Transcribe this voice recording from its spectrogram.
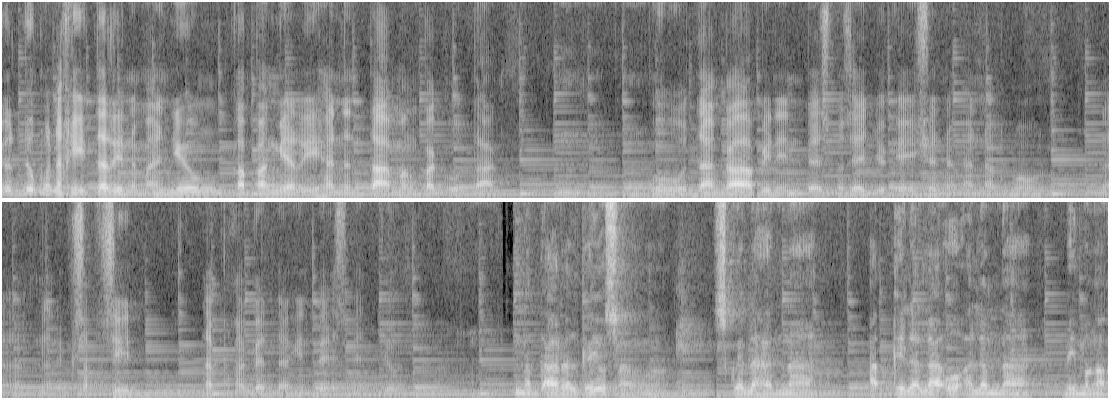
Pero doon ko nakita rin naman yung kapangyarihan ng tamang pag-utang. Uutang ka, pininvest mo sa education ng anak mo na, na nag-succeed. Napakagandang investment yun. nag-aral kayo sa eskwelahan na kilala o alam na may mga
